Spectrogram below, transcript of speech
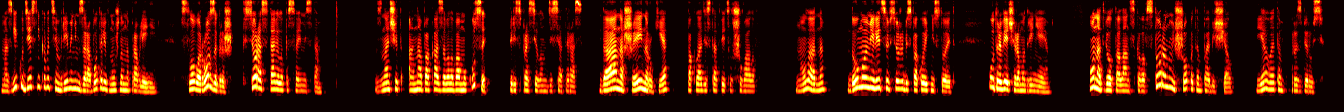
Мозги Кудесникова тем временем заработали в нужном направлении. Слово «розыгрыш» все расставило по своим местам. «Значит, она показывала вам укусы?» — переспросил он в десятый раз. «Да, на шее, на руке», — покладисто ответил Шувалов. «Ну ладно. Думаю, милицию все же беспокоить не стоит. Утро вечера мудренее». Он отвел Таланского в сторону и шепотом пообещал. «Я в этом разберусь».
